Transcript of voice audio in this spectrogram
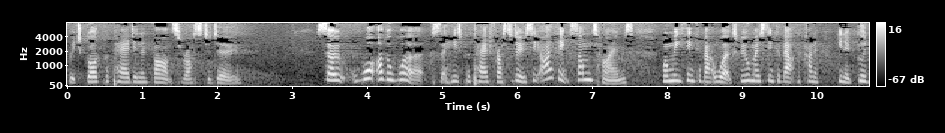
which God prepared in advance for us to do. So what are the works that he's prepared for us to do? See, I think sometimes when we think about works, we almost think about the kind of, you know, good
